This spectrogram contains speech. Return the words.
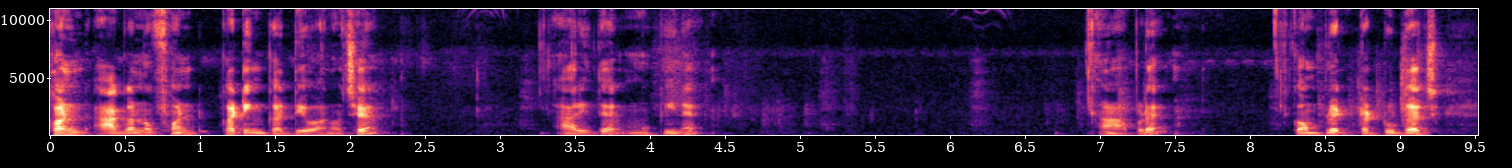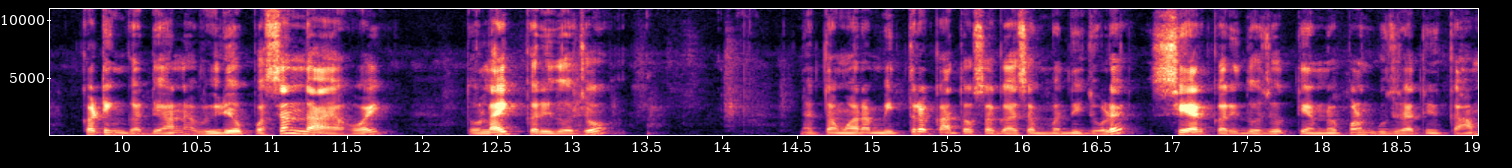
ફંડ આગળનો ફંડ કટિંગ કરી દેવાનો છે. આ રીતે મૂકીને આ આપણે કમ્પ્લીટ ટુ ટચ કટિંગ કરી દેવાના. વીડિયો પસંદ આવ્યા હોય તો લાઈક કરી દેજો. ને તમારા મિત્ર કાં તો સગા સંબંધી જોડે શેર કરી દેજો. તેમને પણ ગુજરાતી કામ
